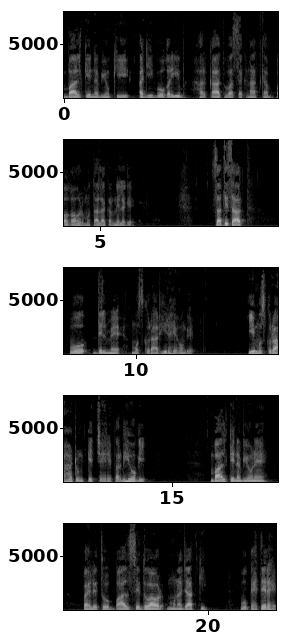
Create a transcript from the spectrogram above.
بال کے نبیوں کی عجیب و غریب حرکات و سکنات کا بغور مطالعہ کرنے لگے۔ ساتھ ہی ساتھ وہ دل میں مسکرا بھی رہے ہوں گے۔ یہ مسکراہٹ ان کے چہرے پر بھی ہوگی۔ بال کے نبیوں نے پہلے تو بال سے دعا اور مناجات کی۔ وہ کہتے رہے،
